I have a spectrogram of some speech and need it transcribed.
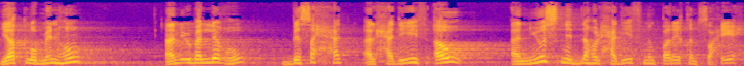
يطلب منه أن يبلغه بصحة الحديث أو أن يسند له الحديث من طريق صحيح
